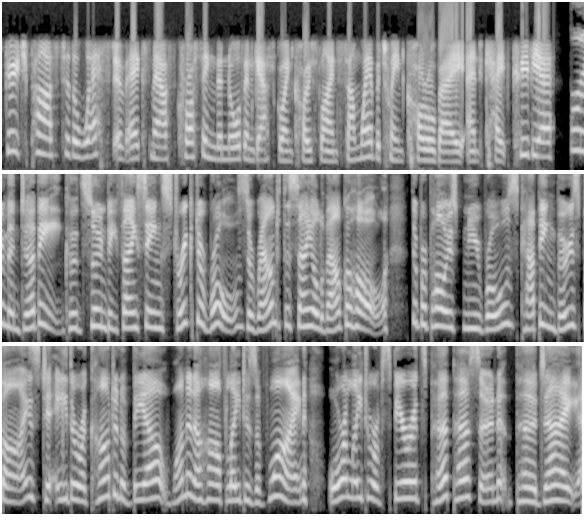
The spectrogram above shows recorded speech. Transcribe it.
scooch past to the west of Exmouth, crossing the northern Gascoyne coastline somewhere between Coral Bay and Cape Cuvier. Broome and Derby could soon be facing stricter rules around the sale of alcohol. The proposed new rules capping booze buys to either a carton of beer, one and a half litres of wine, or a litre of spirits per person per day.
